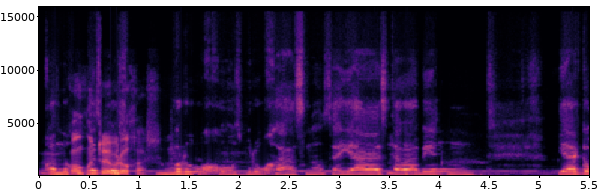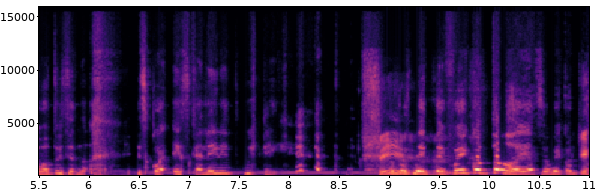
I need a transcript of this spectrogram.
un cuando conjunto de brujas. brujos, brujas, ¿no? O sea, ya estaba bien, ya como tú dices, ¿no? Escalated Weekly. Sí, se, fue con todo, ya se fue con todo.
